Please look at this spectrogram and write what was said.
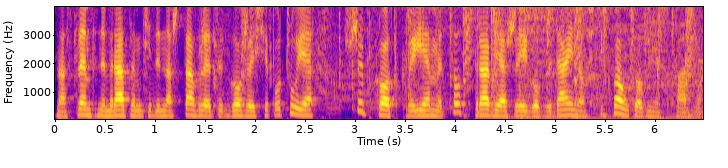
następnym razem, kiedy nasz tablet gorzej się poczuje, szybko odkryjemy, co sprawia, że jego wydajność gwałtownie spadła.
